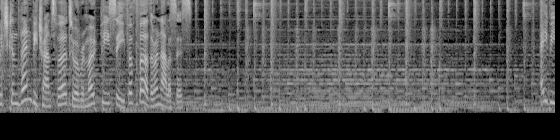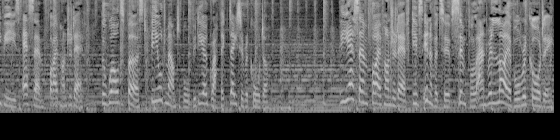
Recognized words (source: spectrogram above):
which can then be transferred to a remote PC for further analysis. ABB's SM500F, the world's first field-mountable videographic data recorder. The SM500F gives innovative, simple and reliable recording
